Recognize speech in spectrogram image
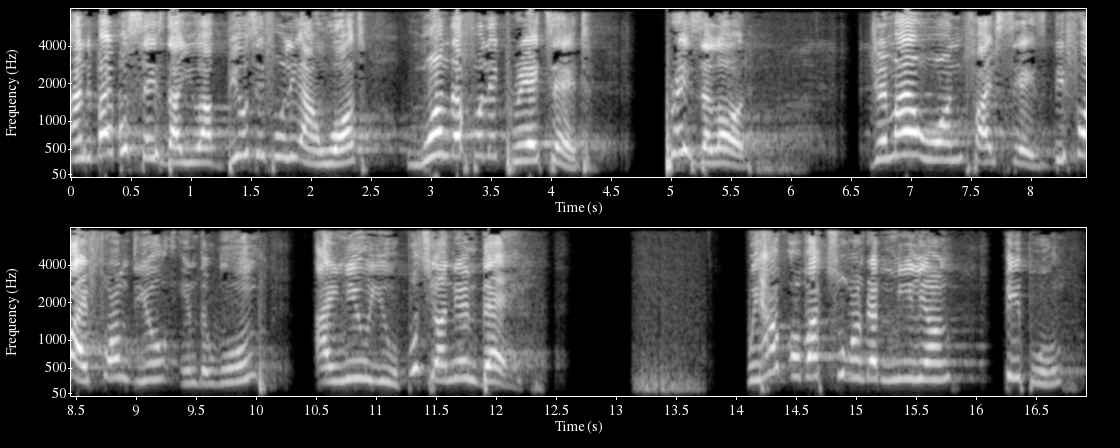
And the Bible says that you are beautifully and what? Wonderfully created. Praise the Lord. Jeremiah 1 5 says, Before I formed you in the womb, I knew you. Put your name there. We have over 200 million people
